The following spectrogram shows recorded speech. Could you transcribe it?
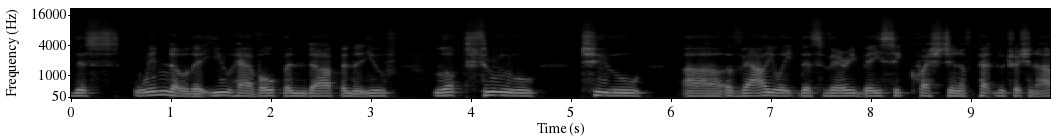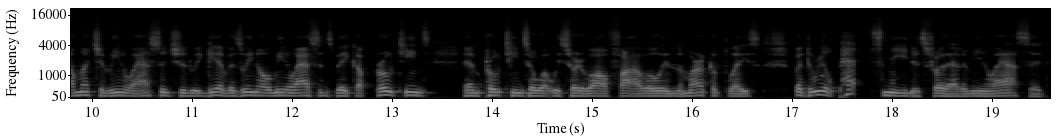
this window that you have opened up and that you've looked through to uh, evaluate this very basic question of pet nutrition. How much amino acid should we give? As we know, amino acids make up proteins, and proteins are what we sort of all follow in the marketplace. But the real pet's need is for that amino acid.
